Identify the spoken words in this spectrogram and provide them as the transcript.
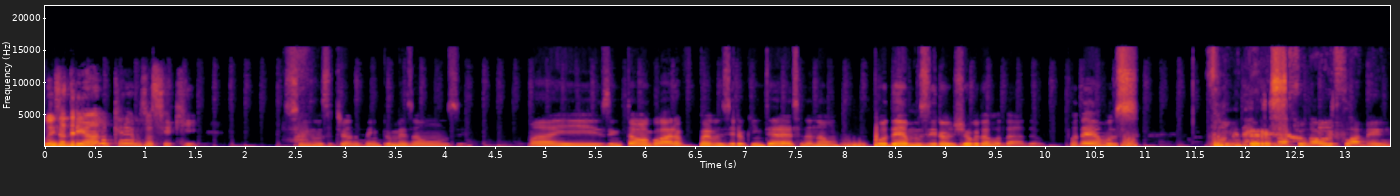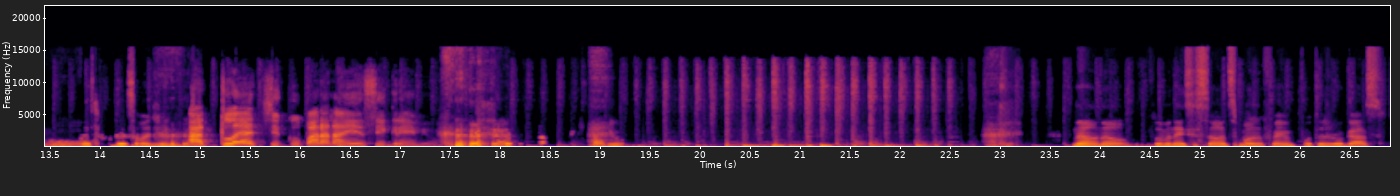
Luiz Adriano, queremos você aqui. Sim, Luiz Adriano vem pro mesa 11. Mas então agora podemos ir ao que interessa, né? Não? Podemos ir ao jogo da rodada. Podemos. Internacional e Flamengo. Vai se fuder, Saladinho. Atlético Paranaense e Grêmio. Pariu. Não, não. Fluminense e Santos, mano, foi um puta jogaço.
